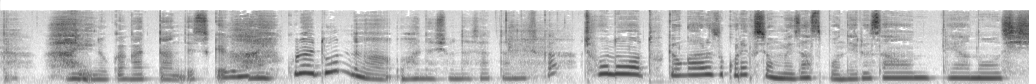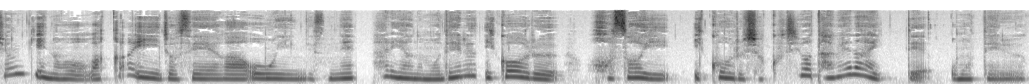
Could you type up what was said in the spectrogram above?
た。とい。うのを伺ったんですけども、はい、これはどんなお話をなさったんですか？ちょうど東京ガールズコレクションを目指すモデルさんってあの、思春期の若い女性が多いんですね。やはりあの、モデルイコール細いイコール食事を食べないって思っている、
